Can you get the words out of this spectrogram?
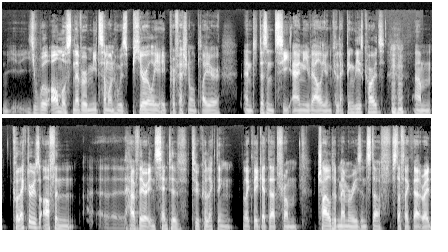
you will almost never meet someone who is purely a professional player and doesn't see any value in collecting these cards. Mm-hmm. Um, collectors often uh, have their incentive to collecting, like they get that from childhood memories and stuff, stuff like that, right?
